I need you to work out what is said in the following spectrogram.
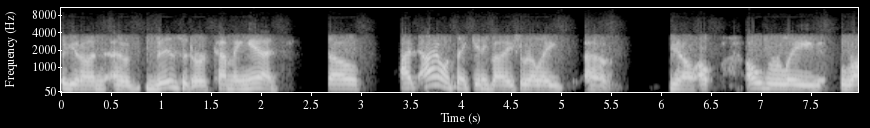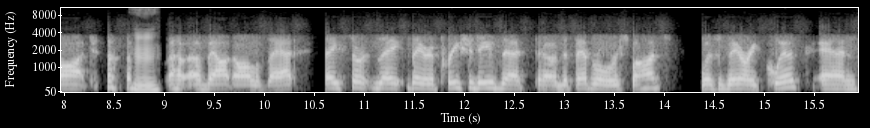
you know a visitor coming in. So I, I don't think anybody's really uh, you know overly wrought mm-hmm. about all of that. They certainly they're appreciative that uh, the federal response was very quick and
